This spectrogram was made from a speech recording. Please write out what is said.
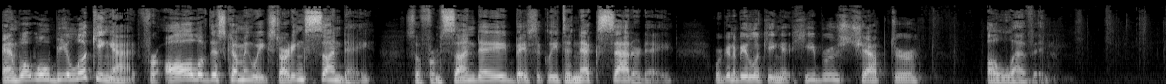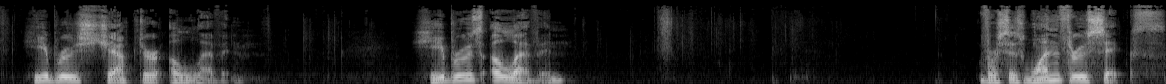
And what we'll be looking at for all of this coming week, starting Sunday, so from Sunday basically to next Saturday, we're going to be looking at Hebrews chapter 11. Hebrews chapter 11. Hebrews 11, verses 1 through 6.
